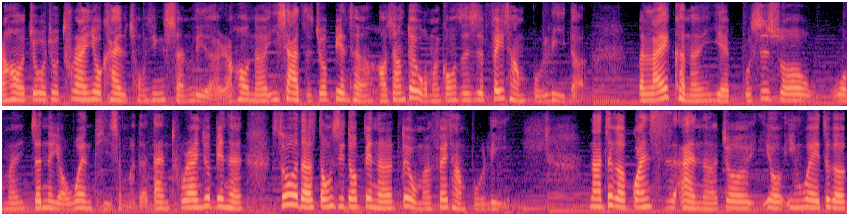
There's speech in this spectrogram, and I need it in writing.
然后就就突然又开始重新审理了，然后呢，一下子就变成好像对我们公司是非常不利的。本来可能也不是说我们真的有问题什么的，但突然就变成所有的东西都变得对我们非常不利。那这个官司案呢，就又因为这个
